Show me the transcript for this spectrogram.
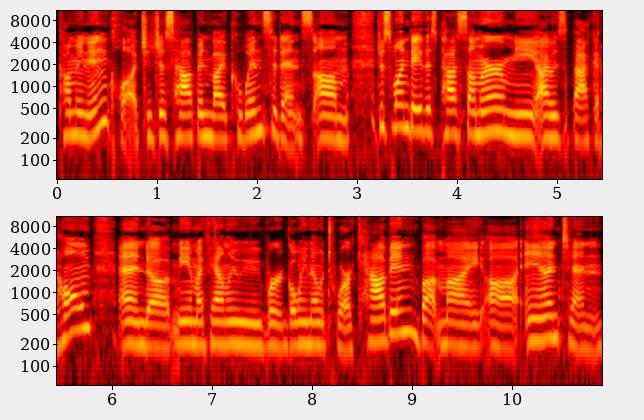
coming in clutch. It just happened by coincidence. Um, just one day this past summer, me, I was back at home, and uh, me and my family we were going out to our cabin, but my uh, aunt and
